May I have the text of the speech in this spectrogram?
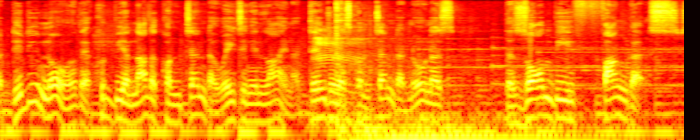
But did you know there could be another contender waiting in line, a dangerous contender known as the zombie fungus,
